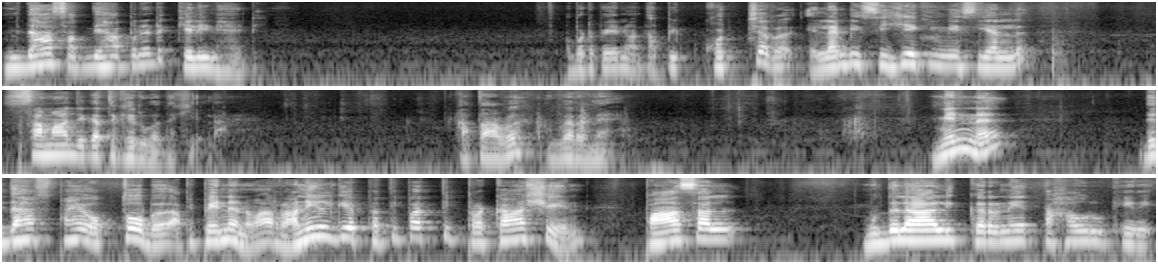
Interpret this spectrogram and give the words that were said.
නිදහස් අධ්‍යාපනයට කෙලින් හැටි. ඔබට පේනවා අපි කොච්චර එළැඹි සිහියකින් මේ සියල්ල සමාජගත කෙරුවද කියලා. කතාව ඉවර නෑ. මෙන්න දෙදහස් පහ ඔක්තෝබ අපි පෙන්නනවා රනිල්ගේ ප්‍රතිපත්ති ප්‍රකාශයෙන් පාසල් මුදලාලි කරණය තහවුරු කෙරේ.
